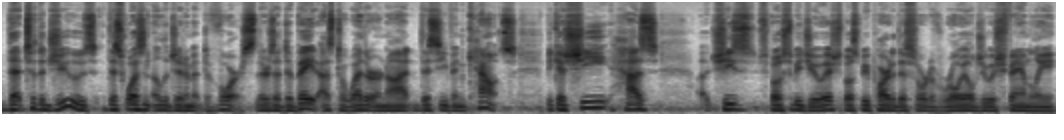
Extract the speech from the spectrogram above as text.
that to the Jews, this wasn't a legitimate divorce. There's a debate as to whether or not this even counts because she has uh, she's supposed to be Jewish, supposed to be part of this sort of royal Jewish family,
